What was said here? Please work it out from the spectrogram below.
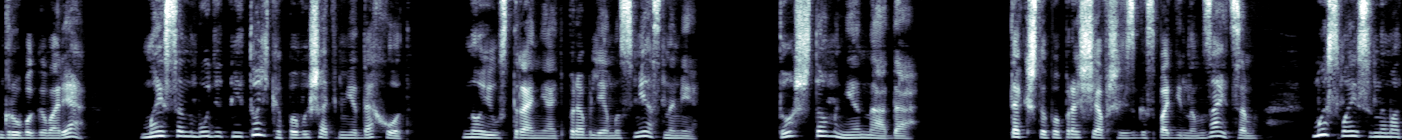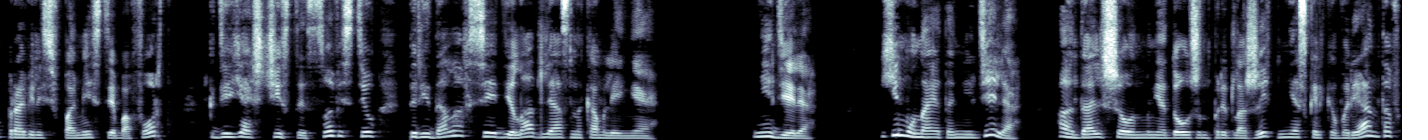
Грубо говоря, Мейсон будет не только повышать мне доход, но и устранять проблемы с местными. То, что мне надо. Так что, попрощавшись с господином Зайцем, мы с Мейсоном отправились в поместье Бафорт, где я с чистой совестью передала все дела для ознакомления. Неделя. Ему на это неделя, а дальше он мне должен предложить несколько вариантов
